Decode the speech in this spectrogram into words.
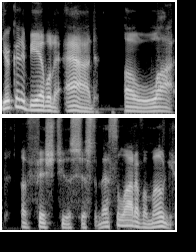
You're going to be able to add a lot of fish to the system. That's a lot of ammonia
